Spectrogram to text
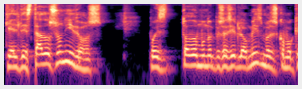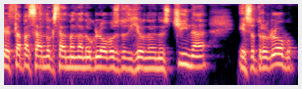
que el de Estados Unidos pues todo el mundo empezó a decir lo mismo. Es como que está pasando que están mandando globos. Entonces dijeron, no, no es China, es otro globo.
